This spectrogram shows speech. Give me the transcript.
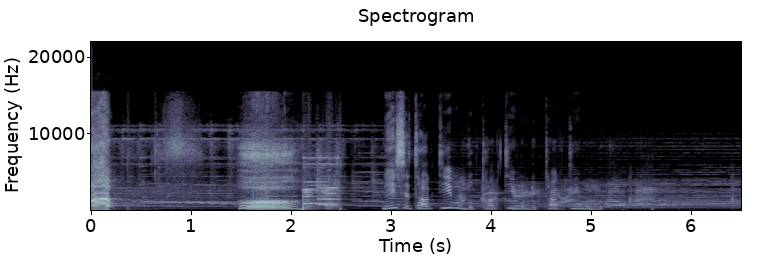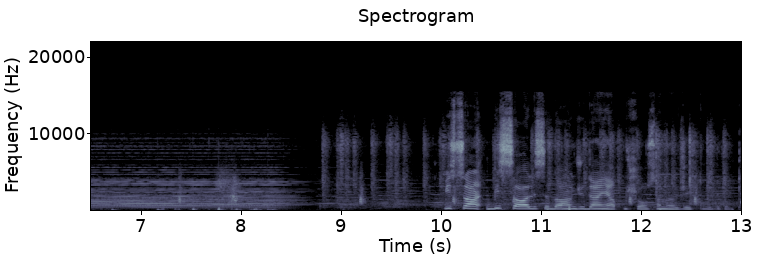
Ah! Neyse taktiği bulduk, taktiği bulduk, taktiği bulduk. Bir, sa bir salise daha önceden yapmış olsam ölecekti bu direkt.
